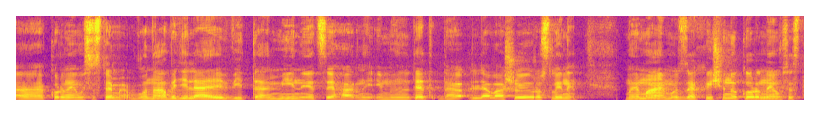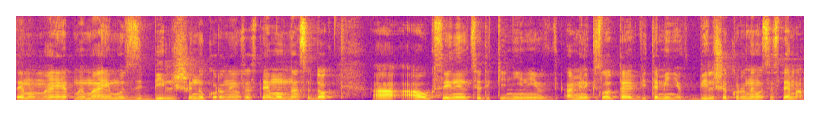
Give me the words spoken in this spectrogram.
е, кореневої системи. Вона виділяє вітаміни, це гарний імунітет для- вашої рослини. Ми маємо захищену кореневу систему, ми, ми маємо збільшену кореневу систему внаслідок а, ауксинів, цитокінінів, амінокислот та вітамінів. Більша коренева система.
